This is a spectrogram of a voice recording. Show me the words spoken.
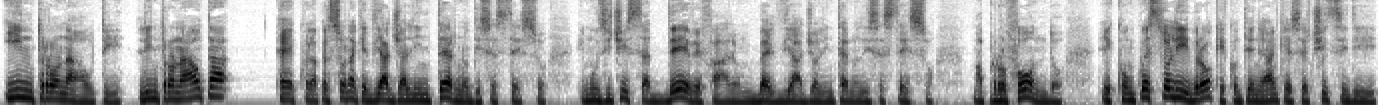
intronauti. L'intronauta è quella persona che viaggia all'interno di se stesso. Il musicista deve fare un bel viaggio all'interno di se stesso, ma profondo. E con questo libro, che contiene anche esercizi di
